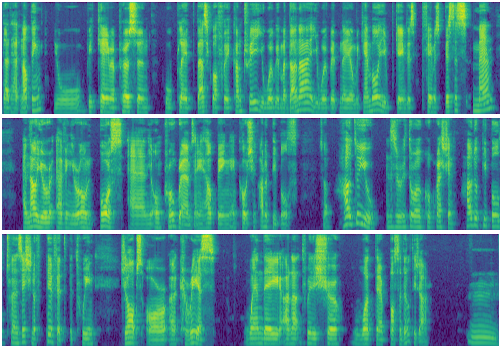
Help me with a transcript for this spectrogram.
that had nothing. You became a person who played basketball for your country. You worked with madonna. You worked with naomi campbell. You became this famous businessman. And now you're having your own course and your own programs and you're helping and coaching other people so how do you this is a rhetorical question. How do people transition of pivot between jobs or uh, careers when they are not really sure what their possibilities are? Mm.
